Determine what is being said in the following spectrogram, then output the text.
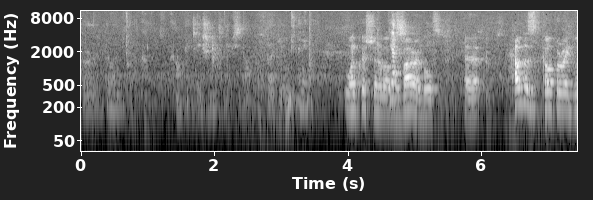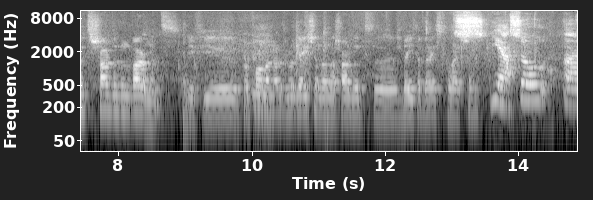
for doing com- computation type stuff, but anyway. One question about the variables. Uh, how does it cooperate with sharded environments? If you perform an aggregation on a sharded uh, database collection? Yeah, so uh,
